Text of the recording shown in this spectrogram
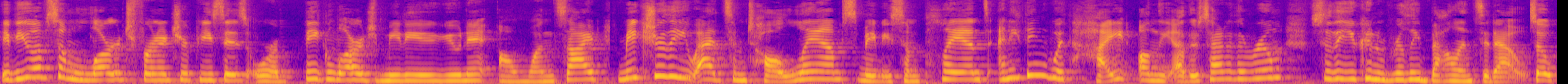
If you have some large furniture pieces or a big, large media unit on one side, make sure that you add some tall lamps, maybe some plants, anything with height on the other side of the room so that you can really balance it out. So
